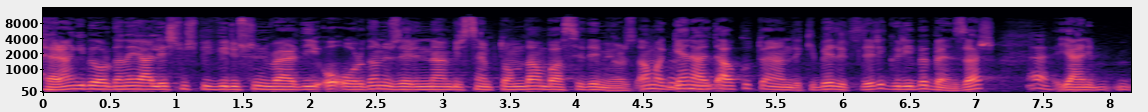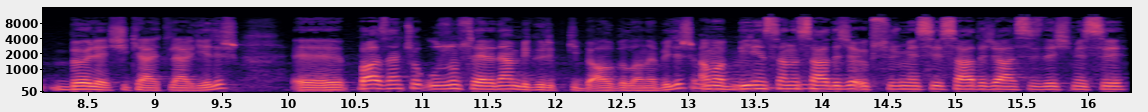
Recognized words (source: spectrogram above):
herhangi bir organa yerleşmiş bir virüsün verdiği o organ üzerinden bir semptomdan bahsedemiyoruz. Ama genelde akut dönemdeki belirtileri gribe benzer. Evet. Yani böyle şikayetler gelir. Ee, bazen çok uzun seyreden bir grip gibi algılanabilir. Ama bir insanın sadece öksürmesi, sadece halsizleşmesi,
